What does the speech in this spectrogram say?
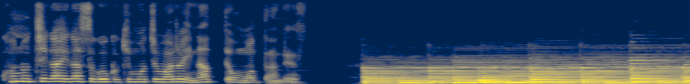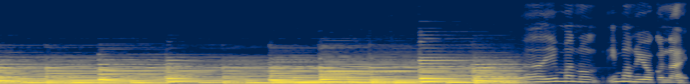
この違いがすごく気持ち悪いなって思ったんです。あー今の、今の良くない。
